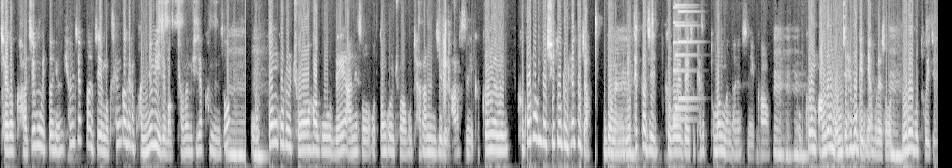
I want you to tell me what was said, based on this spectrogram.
제가 가지고 있던 현- 현재까지의 막 생각이랑 관념이 이제 막 변하기 시작하면서 음, 음. 어떤 거를 좋아하고 내 안에서 어떤 걸 좋아하고 잘하는지를 알았으니까 그러면은 그거로 한번 시도를 해보자 이번에는 음. 여태까지 그거에 대해서 계속 도망만 다녔으니까 음, 음, 어, 음. 그럼 안 그러면 언제 해보겠냐 그래서 음. 올해부터 이제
